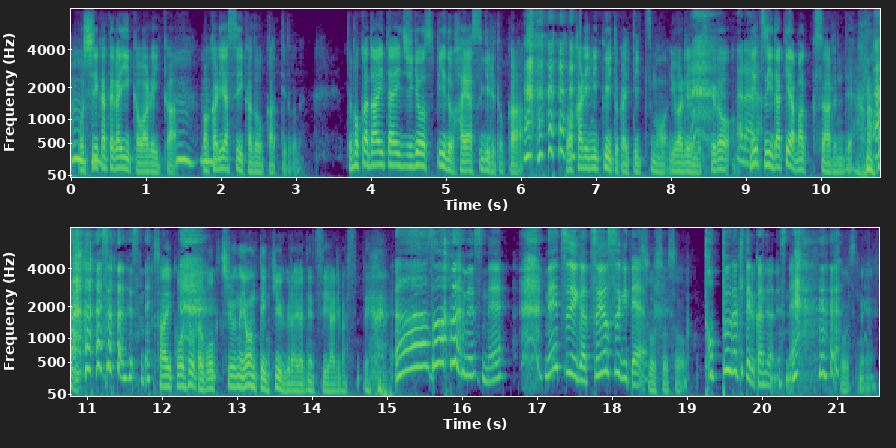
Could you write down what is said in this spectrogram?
教え方がいいか悪いか、分かりやすいかどうかっていうところでで僕は大体授業スピードが速すぎるとか 分かりにくいとか言っていつも言われるんですけど熱意だけはマックスあるんで そうなんですね。最高評価5中の4.9ぐらいは熱意ありますんでああ、そうなんですね。熱意が強すぎて、そうそうそう突風が来てる感じなんですね。そうですね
